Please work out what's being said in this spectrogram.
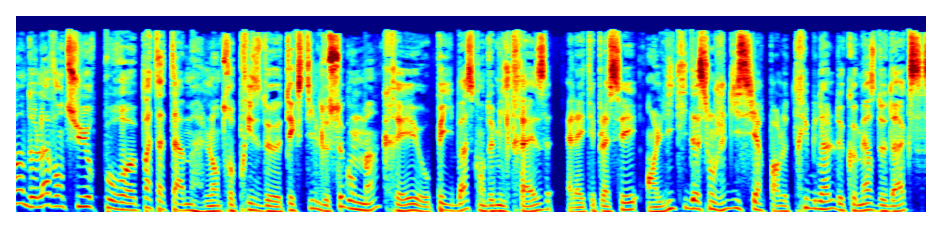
Fin de l'aventure pour Patatam, l'entreprise de textile de seconde main créée au Pays Basque en 2013. Elle a été placée en liquidation judiciaire par le tribunal de commerce de Dax.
